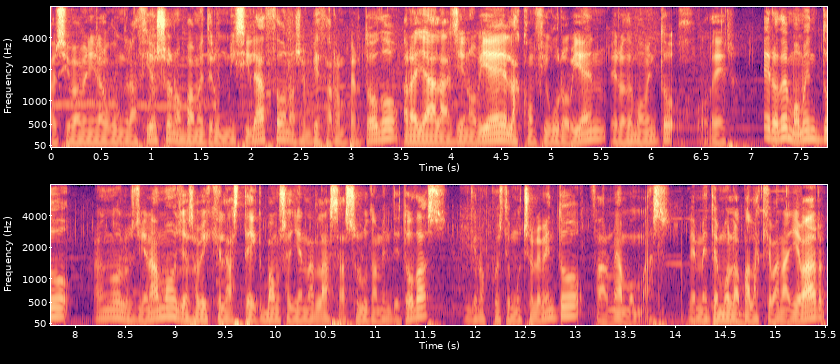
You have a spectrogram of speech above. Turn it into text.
A ver si va a venir algún gracioso, nos va a meter un misilazo, nos empieza a romper todo. Ahora ya las lleno bien, las configuro bien, pero de momento, joder. Pero de momento, rango, los llenamos. Ya sabéis que las tech vamos a llenarlas absolutamente todas. Y que nos cueste mucho elemento, farmeamos más. Le metemos las balas que van a llevar.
